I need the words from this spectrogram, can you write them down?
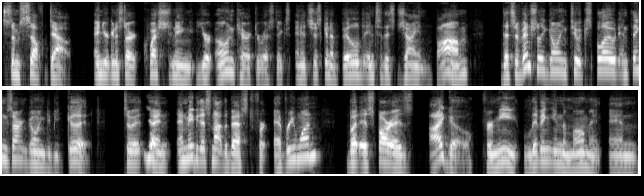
some self-doubt and you're going to start questioning your own characteristics and it's just going to build into this giant bomb that's eventually going to explode and things aren't going to be good so it Yeah. and and maybe that's not the best for everyone but as far as i go for me living in the moment and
